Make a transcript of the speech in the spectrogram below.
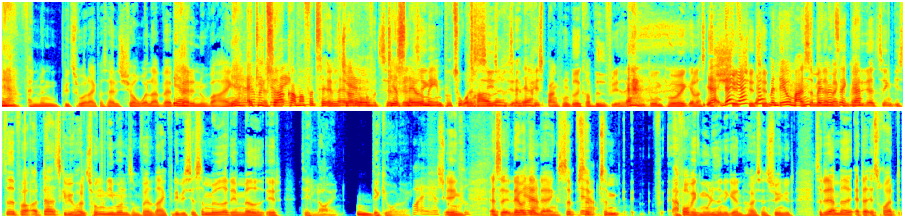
jeg ja. fandme en bytur, der ikke var særlig sjov, eller hvad, ja. hvad det nu var, ikke? Ja, at de tør komme og fortælle, at, at, at de har snavet med en på 32. Præcis, præcis. Jeg er pisse bange for, at blevet gravid, fordi jeg havde ikke kondom på, ikke? Eller sådan, ja, ja, ja, shit, shit, shit. Ja, men det er jo mange altså, spændende ting. Man kan gøre de der ting i stedet for, og der skal vi holde tungen i munden som forældre, ikke? Fordi hvis jeg så møder det med et, det er løgn. Mm. Det gjorde du ikke. Hvor er jeg skuffet. Ikke? Altså, laver ja. den der, ikke? Så, så, ja. så, her får vi ikke muligheden igen, højst sandsynligt. Så det der med, at der, jeg tror, at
